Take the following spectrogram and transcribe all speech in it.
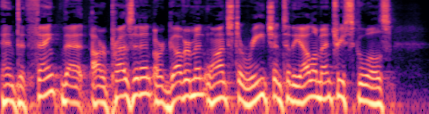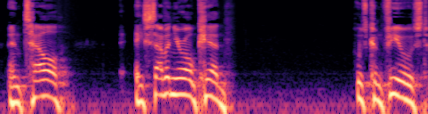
And to think that our president or government wants to reach into the elementary schools and tell a seven year old kid who's confused,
